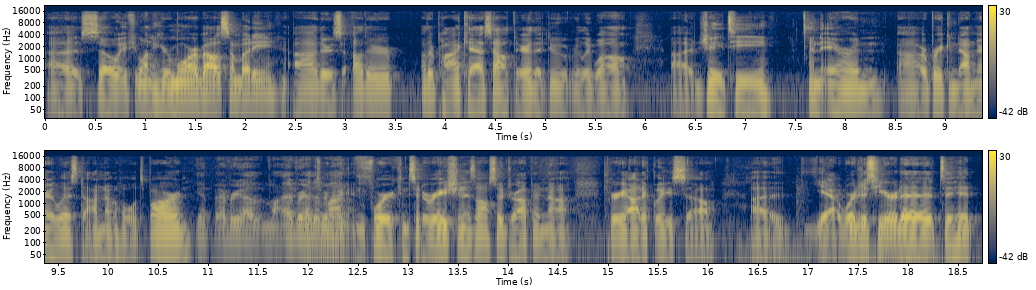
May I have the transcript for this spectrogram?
Uh, so, if you want to hear more about somebody, uh, there's other other podcasts out there that do it really well. Uh, JT and Aaron uh, are breaking down their list on No Holds Barred. Yep, every other every other right. month. And for your consideration is also dropping uh, periodically. So uh, yeah, we're just here to to hit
